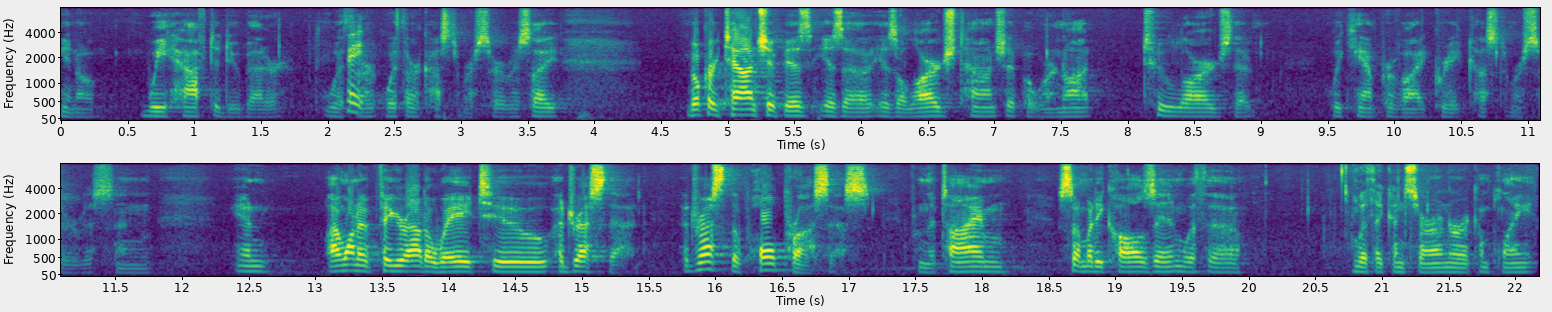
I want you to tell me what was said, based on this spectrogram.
you know, we have to do better with, our, with our customer service. I, Mill Township is, is, a, is a large township, but we're not too large that we can't provide great customer service. And, and I want to figure out a way to address that, address the whole process from the time somebody calls in with a, with a concern or a complaint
